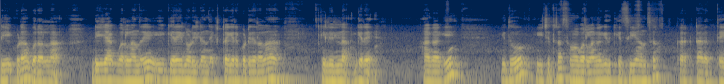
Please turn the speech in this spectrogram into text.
ಡಿ ಕೂಡ ಬರಲ್ಲ. ಡಿ ಯಾಕೆ ಬರಲ್ಲ ಅಂದರೆ, ಈ ಗೆರೆ ಇಲ್ಲಿ ನೋಡಿ, ಇಲ್ಲಿ ಒಂದು ಎಕ್ಸ್ಟ್ರಾ ಗೆರೆ ಕೊಟ್ಟಿದ್ದಾರಲ್ಲ ಇಲ್ಲಿಲ್ಲ ಗೆರೆ. ಹಾಗಾಗಿ ಇದು ಈ ಚಿತ್ರ ಸಮ ಬರಲ್ಲ. ಹಾಗಾಗಿ ಇದಕ್ಕೆ ಸಿ ಆನ್ಸರ್ ಕರೆಕ್ಟ್ ಆಗುತ್ತೆ.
